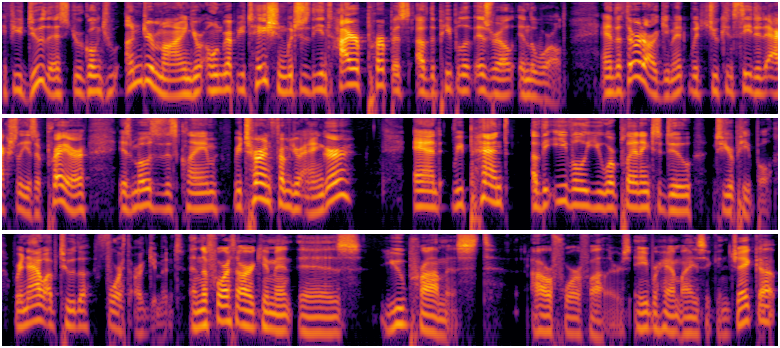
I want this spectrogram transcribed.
if you do this, you're going to undermine your own reputation, which is the entire purpose of the people of Israel in the world. And the third argument, which you conceded actually is a prayer, is Moses' claim return from your anger and repent of the evil you were planning to do to your people. We're now up to the fourth argument. And the fourth argument is you promised our forefathers, Abraham, Isaac, and Jacob,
